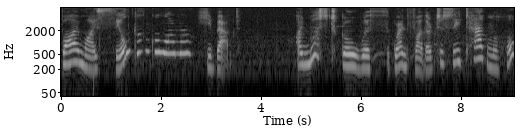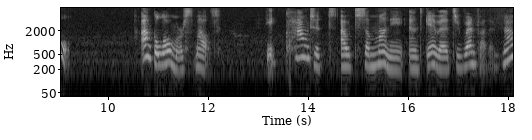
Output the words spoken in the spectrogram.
buy my silk, Uncle Omar? he begged. I must go with grandfather to see Taj Mahal. Uncle Omar smiled. He counted out some money and gave it to grandfather. Now,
